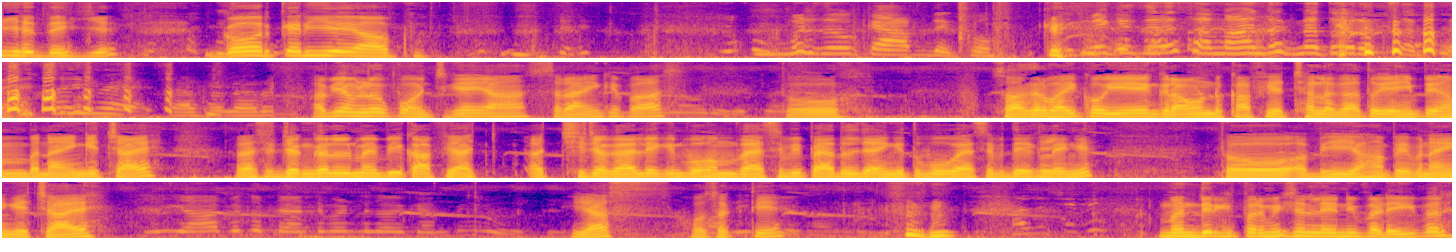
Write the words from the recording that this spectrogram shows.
ये देखिए गौर करिए आप। ऊपर से वो कैप देखो। इसमें किसी ने सामान रखना तो रख सकते हैं। अभी हम लोग पहुँच गए यहाँ सराय के पास। तो सागर भाई को ये ग्राउंड काफ़ी अच्छा लगा तो यहीं पे हम बनाएँगे चाय। वैसे जंगल में भी काफ़ी अच्छी जगह है लेकिन वो हम वैसे भी पैदल जाएँगे तो वो वैसे भी देख लेंगे। तो अभी यहाँ पे बनाएँगे चाय। यस हो सकती है। मंदिर की परमिशन लेनी पड़ेगी, पर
